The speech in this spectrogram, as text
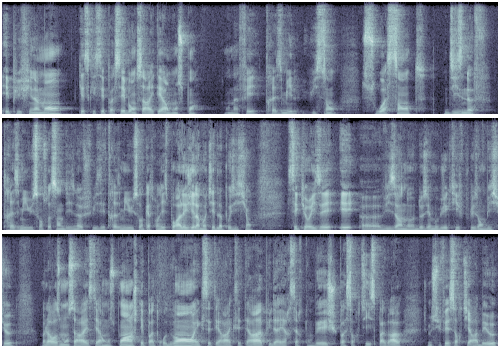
Et puis finalement, qu'est-ce qui s'est passé? Bon, On s'est arrêté à 11 points. On a fait 13 879. 13 879, je visais 13 890 pour alléger la moitié de la position, sécuriser et euh, viser un deuxième objectif plus ambitieux. Malheureusement, ça a resté à 11 points, je n'étais pas trop devant, etc., etc. Puis derrière, c'est retombé, je suis pas sorti, c'est pas grave. Je me suis fait sortir à BE,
